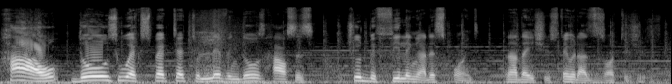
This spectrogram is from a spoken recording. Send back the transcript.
how those who expected to live in those houses should be feeling at this point. Another issue. Stay with us. This is hot issues.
